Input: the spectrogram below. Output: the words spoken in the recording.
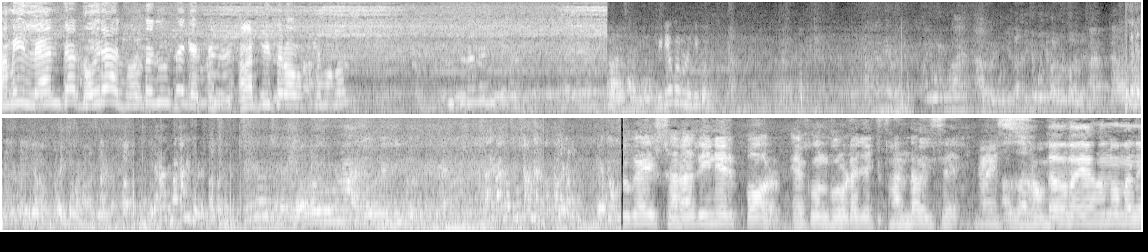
আমি ল্যান্ডটা ধইরা ঝলতে ঝুলতে গেছি। আমার পিছের অবস্থা বাবা। তো গাইজ সারাদিনের পর এখন গরুটা যে ঠান্ডা হয়েছে ভাই এখনও মানে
